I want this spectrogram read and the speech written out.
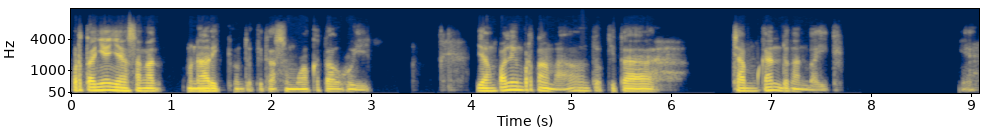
Pertanyaan yang sangat menarik untuk kita semua ketahui. Yang paling pertama untuk kita camkan dengan baik. Ya,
